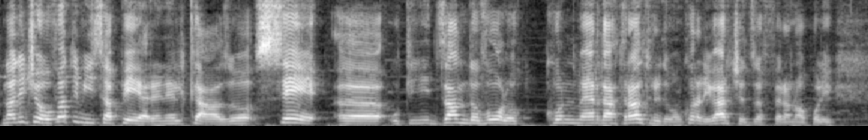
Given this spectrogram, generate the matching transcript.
No, dicevo, fatemi sapere nel caso se uh, utilizzando volo con merda... Tra l'altro io devo ancora arrivarci a Zafferanopoli.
